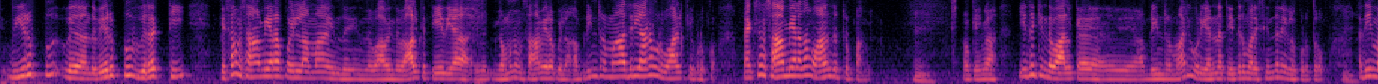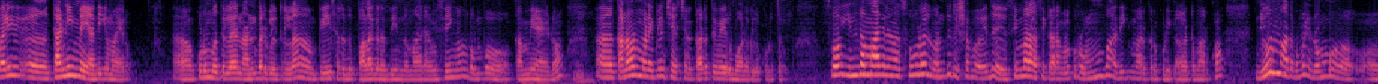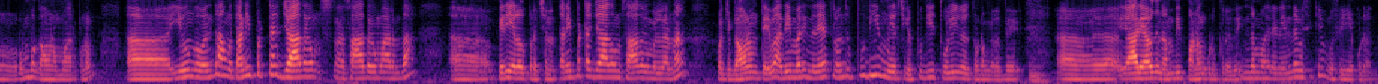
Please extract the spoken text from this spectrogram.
விருப்பு வெ- அந்த வெறுப்பு விரக்தி பேசாமல் சாமியாராக போயிடலாமா? இந்த இந்த வா இந்த வாழ்க்கை தேவையா? இது கவனம் சாமியாராக போயிடலாம். அப்படின்ற மாதிரியான ஒரு வாழ்க்கை கொடுக்கும். மேக்ஸிமம் சாமியாராக தான் வாழ்ந்துட்டு இருப்பாங்க. ம். ஓகேங்களா? இதுக்கு இந்த வாழ்க்கை அப்படின்ற மாதிரி ஒரு எண்ணத்தை எதிர்மறை சிந்தனைகளை கொடுத்துரும். அதே மாதிரி தனிமை அதிகமாயிரும். குடும்பத்தில் நண்பர்கள்ட்டெல்லாம் பேசுறது பழகுறது இந்த மாதிரியான விஷயங்களும் ரொம்ப கம்மியாயிடும். கணவன் மனைக்குள்ளும் சின்ன சின்ன கருத்து வேறுபாடுகளை கொடுத்துரும். ஸோ இந்த மாதிரியான சூழல் வந்து ரிஷப இது சிம்ம ராசிக்காரங்களுக்கு ரொம்ப அதிகமாக இருக்கக்கூடிய காலகட்டமாக இருக்கும். ஜூன் மாதத்துக்கு அப்புறம் ரொம்ப ரொம்ப கவனமாக இருக்கணும். இவங்க வந்து அவங்க தனிப்பட்ட ஜாதகம் சாதகமாக இருந்தால் பெரிய அளவு பிரச்சனை. தனிப்பட்ட ஜாதகம் சாதகம் இல்லைன்னா கொஞ்சம் கவனம் தேவை. அதே மாதிரி இந்த நேரத்தில் வந்து புதிய முயற்சிகள் புதிய தொழில்கள் தொடங்குறது யாரையாவது நம்பி பணம் கொடுக்கறது இந்த மாதிரியான எந்த விஷயத்தையும் அவங்க செய்யக்கூடாது.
